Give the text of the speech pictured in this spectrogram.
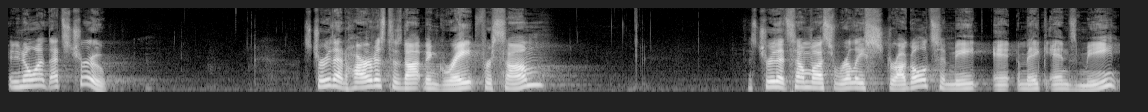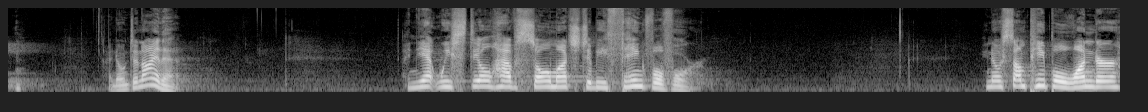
you know what? That's true. It's true that harvest has not been great for some. It's true that some of us really struggle to meet, eh, make ends meet. I don't deny that. And yet we still have so much to be thankful for. You know, some people wonder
